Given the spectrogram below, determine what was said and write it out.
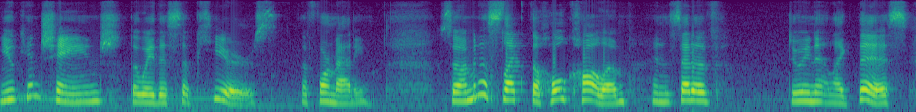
you can change the way this appears, the formatting. So I'm going to select the whole column instead of doing it like this.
